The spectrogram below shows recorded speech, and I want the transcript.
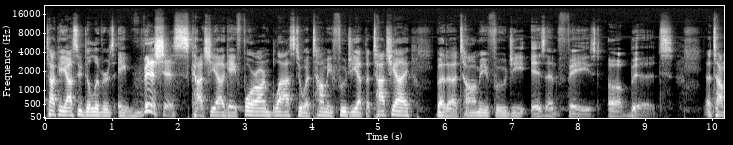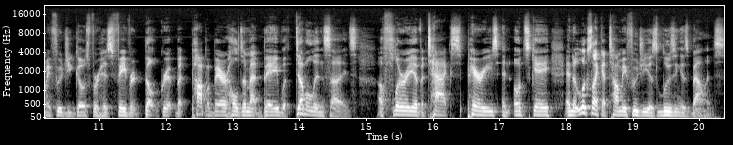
Takayasu delivers a vicious Kachiage forearm blast to Atami Fuji at the Tachiai, but uh, Atami Fuji isn't phased a bit. Uh, Atami Fuji goes for his favorite belt grip, but Papa Bear holds him at bay with double insides. A flurry of attacks, parries, and otsuke, and it looks like Atami Fuji is losing his balance.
